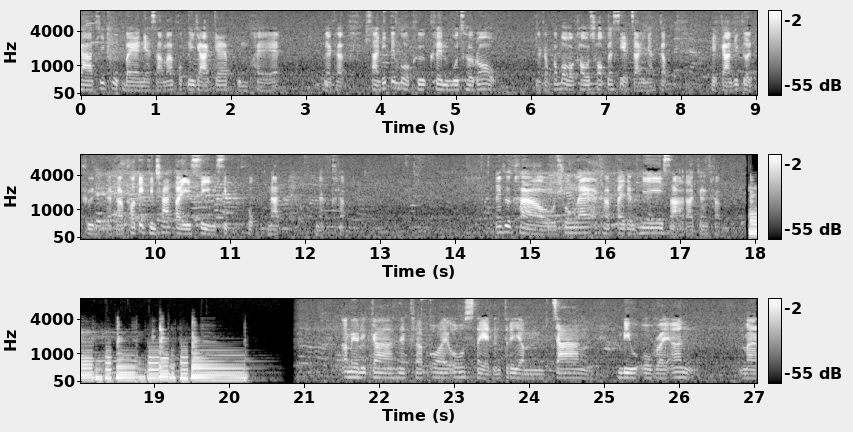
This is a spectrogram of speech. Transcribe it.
ยาที่ถูกแบนเนี่ยสามารถพบในยาแก้ภูมิแพ้นะครับสารที่เป็นบวกคือเคลนบูเทอรอลนะครับเขาบอกว่าเขาช็อกและเสียใจนะกับเหตุการณ์ที่เกิดขึ้นนะครับเขาติดทีมชาติไป 46 นัด นะครับนั่นคือข่าวช่วงแรกครับ ไปกันที่สหรัฐกันครับ อเมริกานะครับ Ohio State นั้นเตรียมจ้างบิลโอไบรอันมา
